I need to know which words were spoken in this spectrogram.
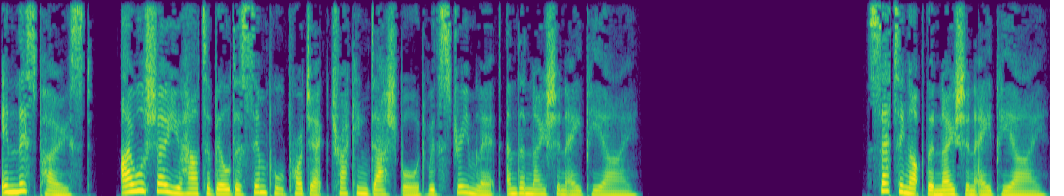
In this post, I will show you how to build a simple project tracking dashboard with Streamlit and the Notion API. Setting up the Notion API.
